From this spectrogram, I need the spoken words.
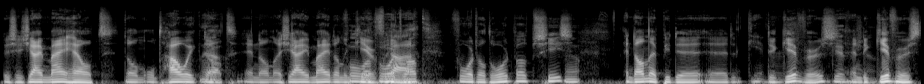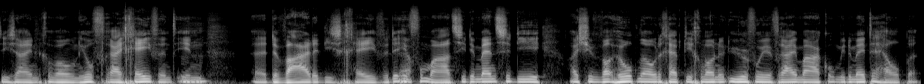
Dus als jij mij helpt, dan onthoud ik Ja. dat. En dan als jij mij dan een Voor keer wat vraagt, wat. voor wat hoort wat precies. Ja. En dan heb je de, eh, de, givers. de givers. Givers, En de ja. givers die zijn gewoon heel vrijgevend in Mhm. Eh, de waarde die ze geven, de Ja. informatie, de mensen die, als je wel hulp nodig hebt, die gewoon een uur voor je vrijmaken om je ermee te helpen.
